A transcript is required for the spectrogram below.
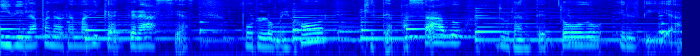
y di la palabra mágica gracias por lo mejor que te ha pasado durante todo el día.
